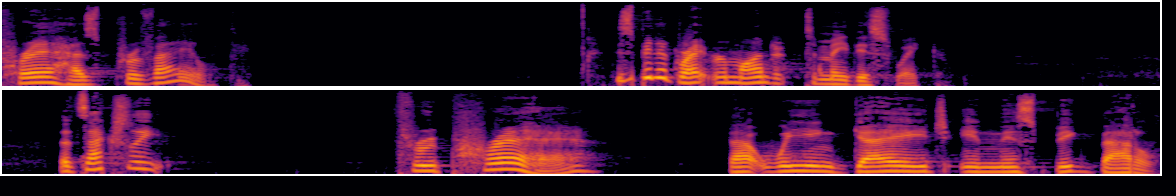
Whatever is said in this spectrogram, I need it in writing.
prayer has prevailed. This has been a great reminder to me this week. It's actually through prayer that we engage in this big battle.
